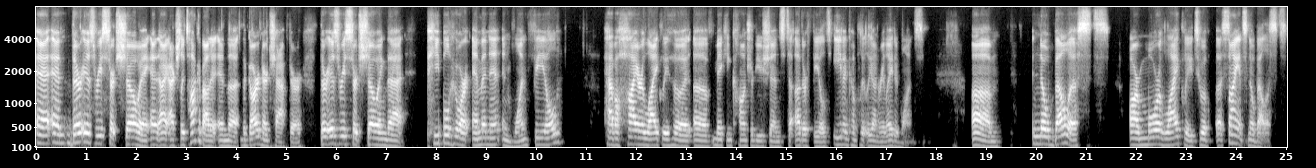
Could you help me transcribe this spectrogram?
And, and, there is research showing, and I actually talk about it in the, the Gardner chapter. There is research showing that people who are eminent in one field have a higher likelihood of making contributions to other fields, even completely unrelated ones. Um, Nobelists are more likely to have, uh, science Nobelists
